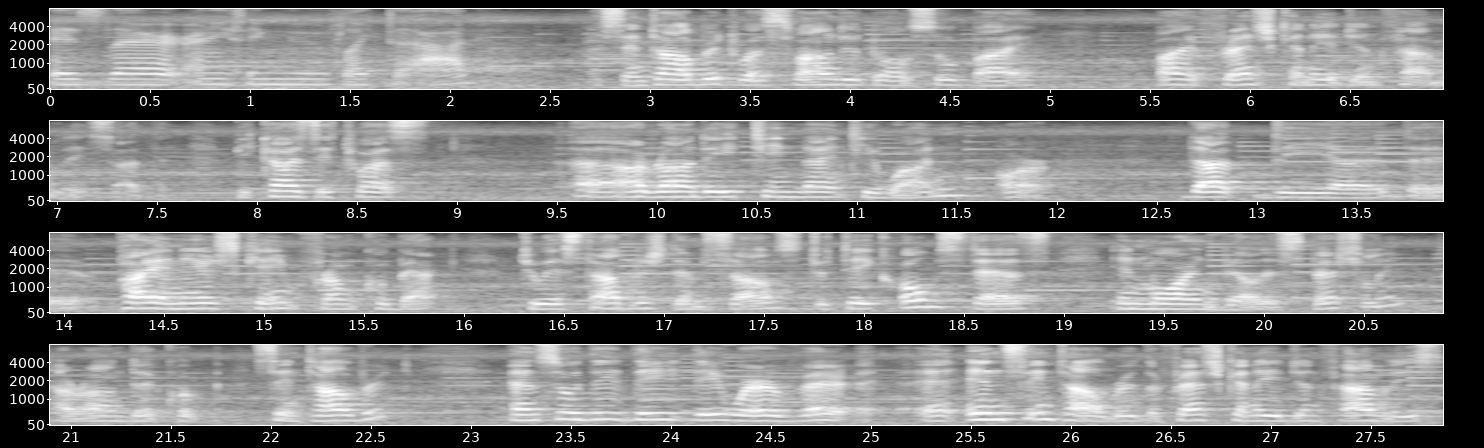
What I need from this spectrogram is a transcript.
Is there anything you'd like to add? St. Albert was founded also by, by French Canadian families because it was uh, around 1891 or that the, uh, the pioneers came from Quebec to establish themselves, to take homesteads in Morinville, especially around St. Albert. And so they, they, they were very, in St. Albert, the French Canadian families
